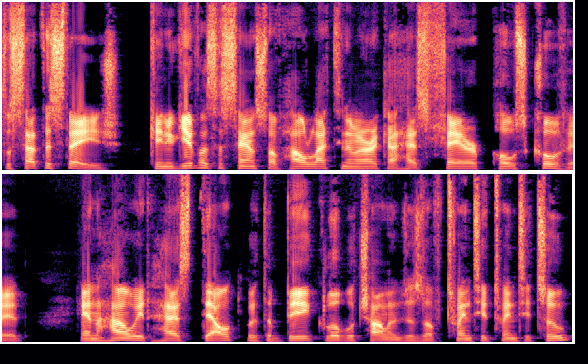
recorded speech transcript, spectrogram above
to set the stage, can you give us a sense of how Latin America has fared post COVID and how it has dealt with the big global challenges of 2022?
